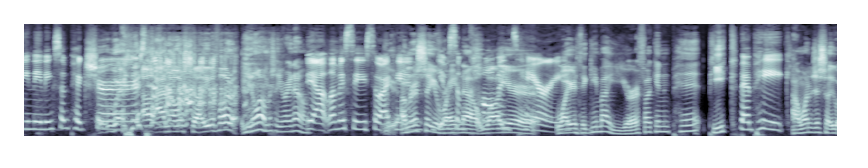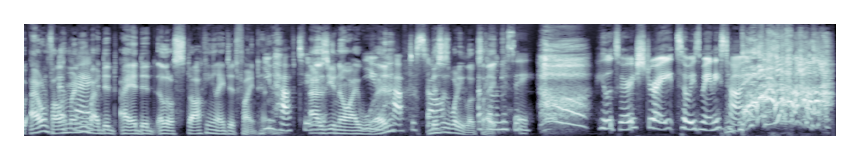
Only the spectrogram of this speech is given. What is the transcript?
you in on I'll be needing some pictures. oh, and I'm gonna show you a photo. You know what? I'm gonna show you right now. yeah, let me see so I can. I'm gonna show you right now while you're while you're thinking about your fucking pit peak. Then peak. I want to just show you. I don't follow him or anything, but I did. I did a little stalking and I did find him. You have to. as you know, I would. You have to stop. This is what he looks Okay, like. let me see. he looks very straight, so he's Manny's type.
